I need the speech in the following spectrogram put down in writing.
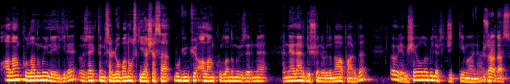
alan kullanımı ile ilgili özellikle mesela Lobanovski yaşasa bugünkü alan kullanımı üzerine neler düşünürdü, ne yapardı? Öyle bir şey olabilir ciddi manada. Güzel ders.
